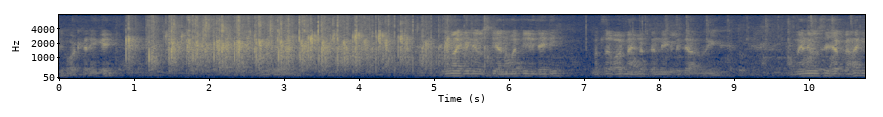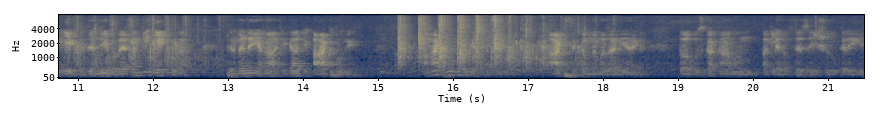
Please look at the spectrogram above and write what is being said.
रिकॉर्ड करेंगे। हेमा जी ने उसकी अनुमति दे दी मतलब और मेहनत करने के लिए तैयार हो रही है। और मैंने उनसे जब कहा कि एक भजन नहीं होगा समझी एक होगा, फिर मैंने यहाँ आके कहा कि आठ होंगे। आठ होंगे आठ से कम में मज़ा नहीं आएगा। तो अब उसका काम हम अगले हफ़्ते से ही शुरू करेंगे।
